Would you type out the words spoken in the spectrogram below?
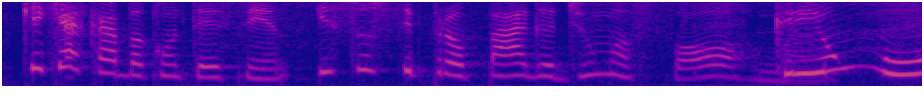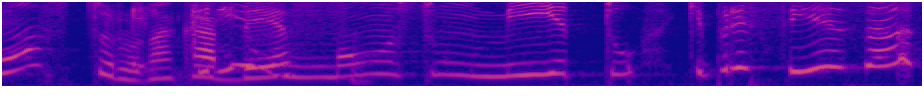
o que, que acaba acontecendo? Isso se propaga de uma forma. Cria um monstro na cria cabeça. Um monstro, um mito que precisa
